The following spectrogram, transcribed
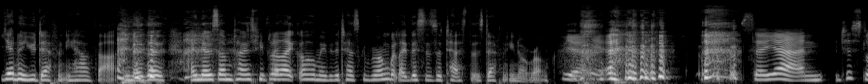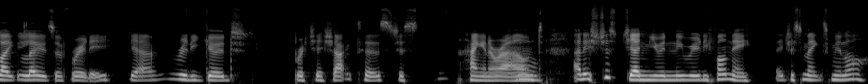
"Yeah, no, you definitely have that." You know, the, I know sometimes people are like, "Oh, maybe the test could be wrong," but like this is a test that's definitely not wrong. Yeah. yeah. So yeah, and just like loads of really, yeah, really good British actors just hanging around, and it's just genuinely really funny. It just makes me laugh.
